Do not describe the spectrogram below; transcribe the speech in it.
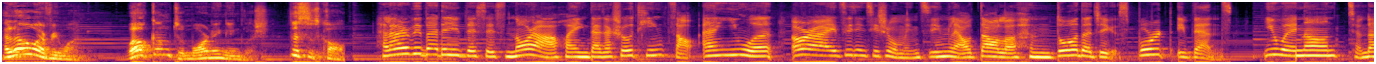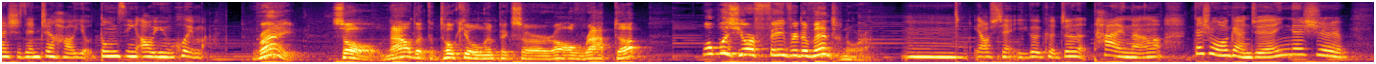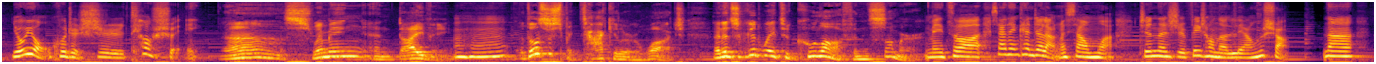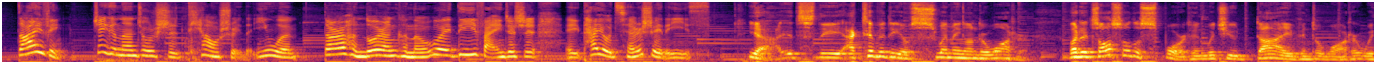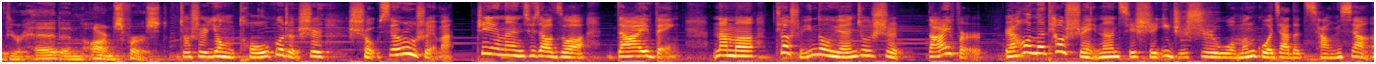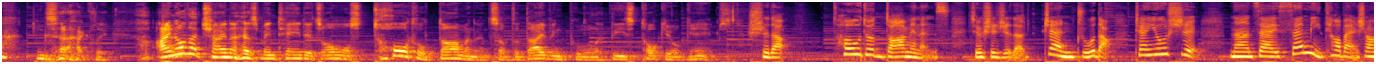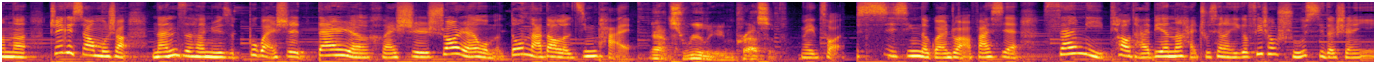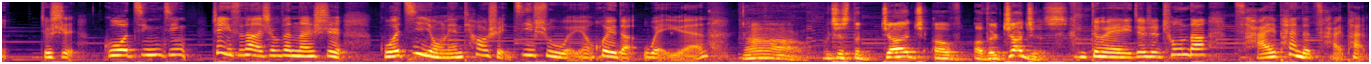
Hello, everyone. Welcome to Morning English. This is Colin. Hello, everybody. This is Norah. 欢迎大家收听早安英文。All right，最近其实我们已经聊到了很多的这个 sport events，因为呢，前段时间正好有东京奥运会嘛。Right. So now that the Tokyo Olympics are all wrapped up, what was your favorite event, Norah? 嗯，要选一个可真的太难了，但是我感觉应该是游泳或者是跳水。Ah, swimming and diving. Those are spectacular to watch, and it's a good way to cool off in summer. 没错，夏天看这两个项目啊，真的是非常的凉爽。那 diving 这个呢，就是跳水的英文。当然，很多人可能会第一反应就是，诶，它有潜水的意思。 Yeah, it's the activity of swimming underwater, but it's also the sport in which you dive into water with your head and arms first. 就是用头或者是手先入水嘛， 这个呢就叫做 diving。那么跳水运动员就是 diver，然后呢跳水呢其实一直是我们国家的强项。 Exactly. I know that China has maintained its almost total dominance of the diving pool at these Tokyo Games. 是的。 Total dominance 就是指的占主导、占优势。那在三米跳板上呢，这个项目上，男子和女子不管是单人还是双人，我们都拿到了金牌。That's really impressive. 没错，细心的观众啊，发现三米跳台边呢，还出现了一个非常熟悉的身影，就是郭晶晶。这一次她的身份呢是国际泳联跳水技术委员会的委员， Ah, which is the judge of other judges. 对，就是充当裁判的裁判。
